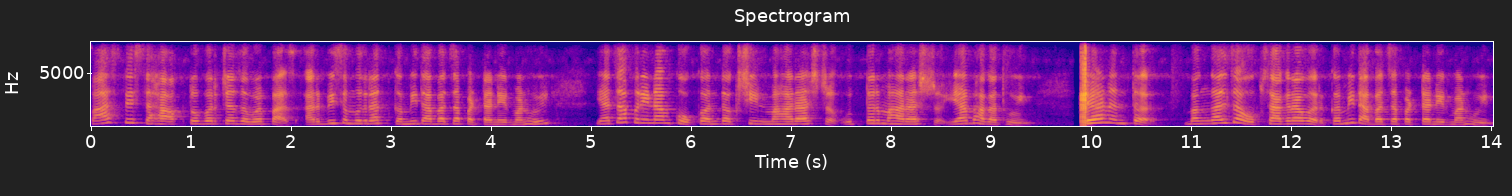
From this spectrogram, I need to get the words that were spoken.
पाच ते सहा ऑक्टोबरच्या जवळपास अरबी समुद्रात कमी दाबाचा पट्टा निर्माण होईल. याचा परिणाम कोकण दक्षिण महाराष्ट्र उत्तर महाराष्ट्र या भागात होईल. त्यानंतर बंगालच्या उपसागरावर कमी दाबाचा पट्टा निर्माण होईल.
